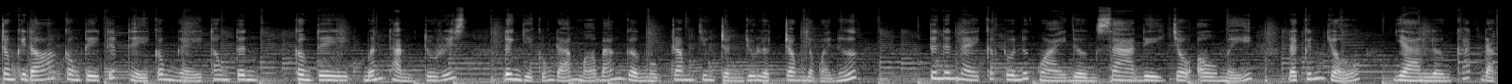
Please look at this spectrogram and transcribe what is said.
Trong khi đó, công ty tiếp thị công nghệ thông tin, công ty Bến Thành Tourist, đơn vị cũng đã mở bán gần 100 chương trình du lịch trong và ngoài nước. Tính đến nay, các tour nước ngoài đường xa đi châu Âu, Mỹ đã kín chỗ và lượng khách đặt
